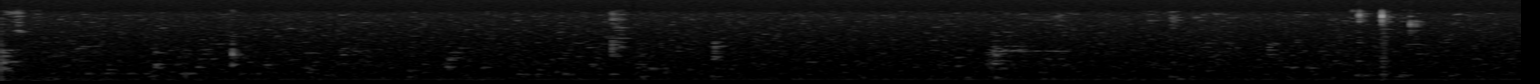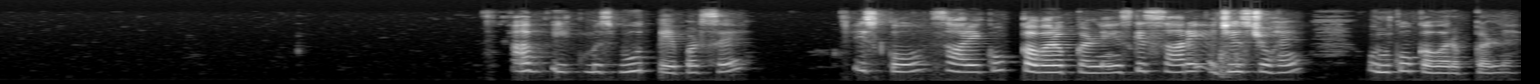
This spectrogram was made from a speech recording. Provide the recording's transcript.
अब एक मज़बूत पेपर से इसको सारे को कवर अप कर लें। इसके सारे एजेस जो हैं, उनको कवर अप कर लें।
